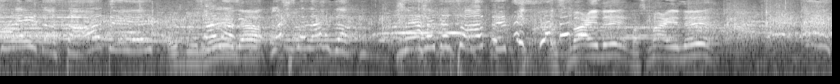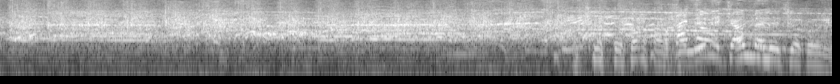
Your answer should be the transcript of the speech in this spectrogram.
هيدا سقطت لا؟ لحظة لحظة هي- هيدا سقطت ما اسمعي ليه؟ ما اسمعي ليه؟ خليني قلنا كمل. ليش يا توني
